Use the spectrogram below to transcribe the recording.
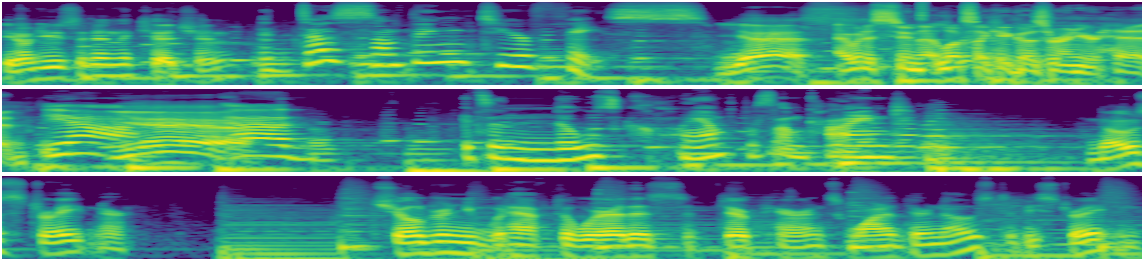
You don't use it in the kitchen. It does something to your face. Yes. I would assume that looks like it goes around your head. Yeah. Yeah. Uh, it's a nose clamp of some kind. Nose straightener. Children would have to wear this if their parents wanted their nose to be straightened.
